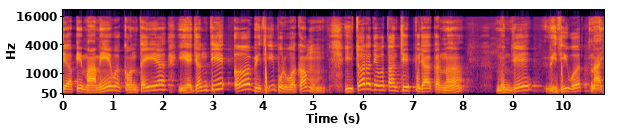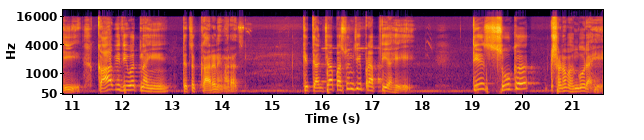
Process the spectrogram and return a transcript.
ते अपि मामेव कोणतंही यजंती अविधीपूर्वकम. इतर देवतांची पूजा करणं म्हणजे विधिवत नाही. का विधिवत नाही? त्याचं कारण आहे महाराज की त्यांच्यापासून जी प्राप्ती आहे ते सुख क्षणभंगूर आहे.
